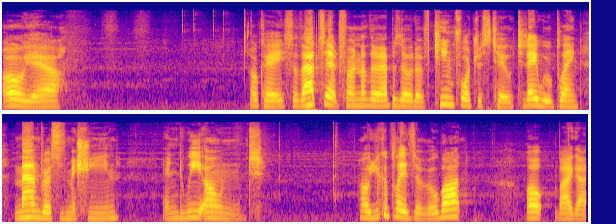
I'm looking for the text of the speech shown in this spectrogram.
Oh, yeah. Okay, so that's it for another episode of Team Fortress 2. Today we were playing Mann vs. Machine, and we owned... Oh, you could play as a robot? Well, bye, guys.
